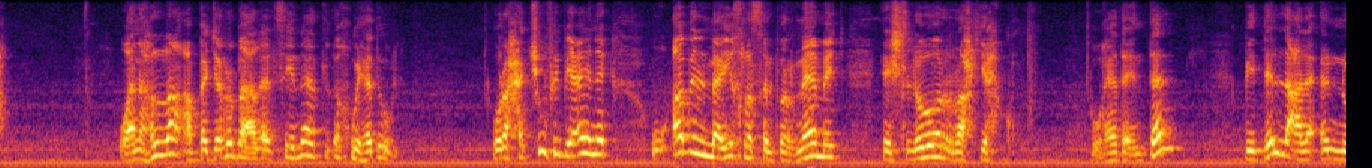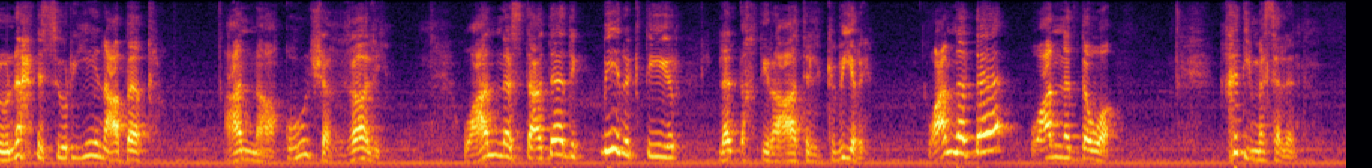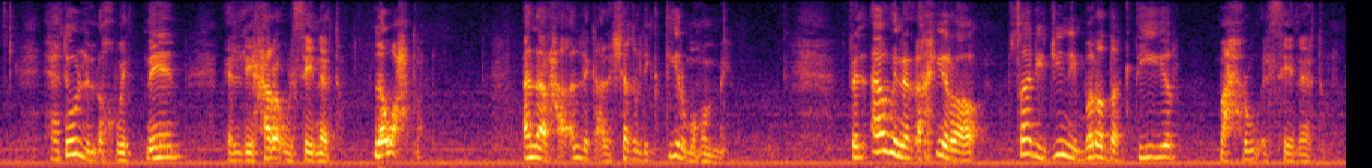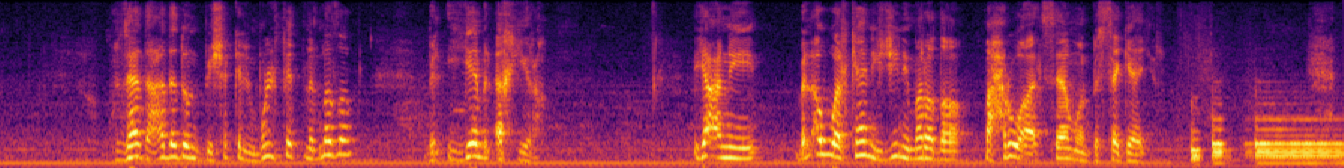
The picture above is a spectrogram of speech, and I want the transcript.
وأنا هلا عم بجربها على لسانات الأخوة هدول. وراح تشوفي بعينك وقبل ما يخلص البرنامج شلون راح يحكوا وهذا ان بدل على إنه نحن السوريين عباقرة. عنا عقول شغالة. وعنا استعداد كبير كتير للاختراعات الكبيرة. وعنا الداء وعنا الدواء. خدي مثلا هدول الأخوة اثنين اللي حرقوا لساناتهم لوحدهم. أنا رح أقول على شغلة كتير مهمة. في الآونة الأخيرة صار يجيني مرضى كتير محروق لساناتهم. وزاد عددهم بشكل ملفت للنظر بالأيام الأخيرة. يعني بالأول كان يجيني مرضى محروقة أجسامهم بالسجاير.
